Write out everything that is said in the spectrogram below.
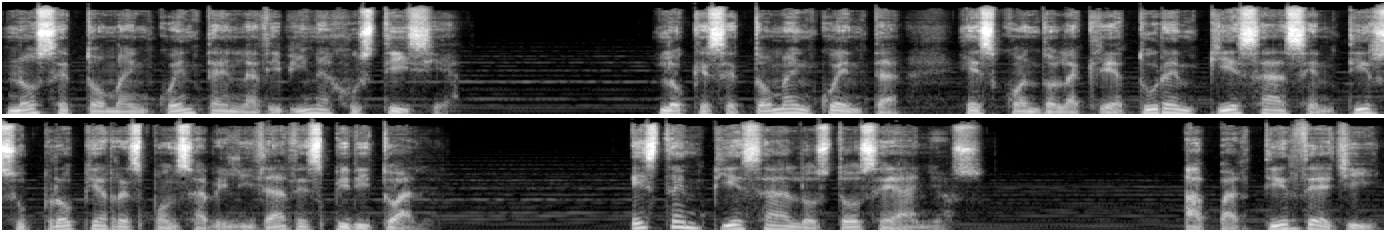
no se toma en cuenta en la divina justicia. Lo que se toma en cuenta es cuando la criatura empieza a sentir su propia responsabilidad espiritual. Esta empieza a los 12 años. A partir de allí,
